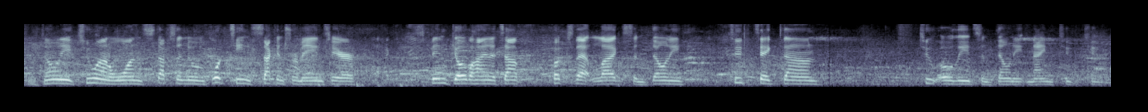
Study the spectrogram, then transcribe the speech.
Sindoni, two on one, steps into him, 14 seconds remains here. Spin go behind the top, hooks that leg, Sindoni two takedown, 2-0 leads and donate 922.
